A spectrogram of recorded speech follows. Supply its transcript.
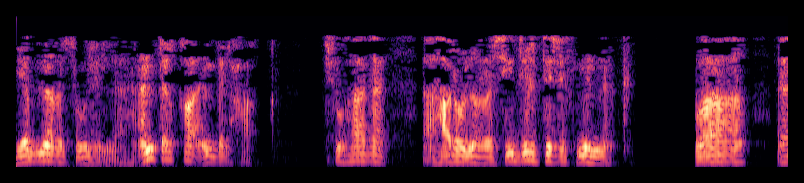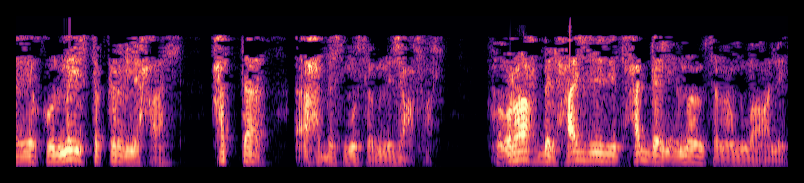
يا ابن رسول الله أنت القائم بالحق. شو هذا؟ هارون الرشيد يرتجف منك ويقول ما يستقر لي حال حتى أحبس موسى بن جعفر. وراح بالحج يتحدى الإمام سلام الله عليه.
